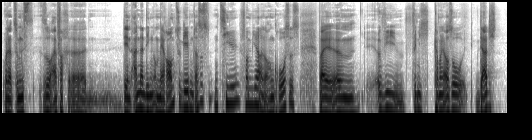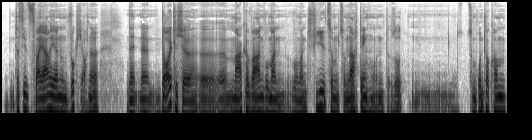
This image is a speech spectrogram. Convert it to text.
oder zumindest so einfach äh, den anderen Dingen um mehr Raum zu geben, das ist ein Ziel von mir, also auch ein großes, weil ähm, irgendwie finde ich, kann man ja auch so, dadurch, dass diese zwei Jahre ja nun wirklich auch eine eine, eine deutliche äh, Marke waren, wo man, wo man viel zum, zum Nachdenken und so zum Runterkommen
